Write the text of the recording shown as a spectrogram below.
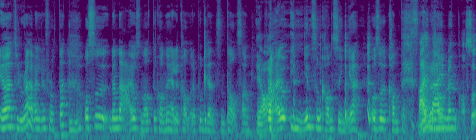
Ja, jeg tror det er veldig flott, det. Mhm. Også, men det er jo sånn at du kan jo heller kalle det på grensen til allsang. Ja. Det er jo ingen som kan synge, og så kan teksten Nei, nei, sånn. men altså,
